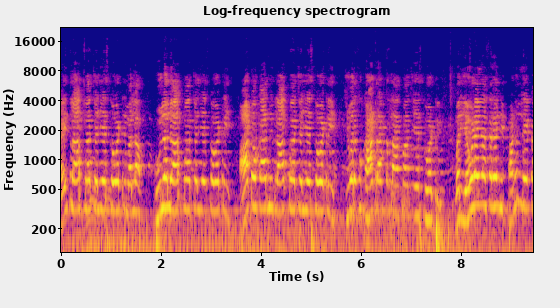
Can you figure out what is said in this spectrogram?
రైతులు ఆత్మహత్యలు చేసుకోబట్టి మళ్ళా కూలీలు ఆత్మహత్యలు చేసుకోవట్రి ఆటో కార్మికులు ఆత్మహత్యలు చేసుకోవట్రి చివరకు కాంట్రాక్టర్లు ఆత్మహత్య చేసుకోవట్రి మరి ఎవడైనా సరే నీ పనులు లేక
